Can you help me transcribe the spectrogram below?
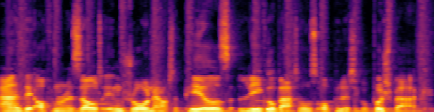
and they often result in drawn out appeals, legal battles, or political pushback.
